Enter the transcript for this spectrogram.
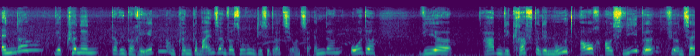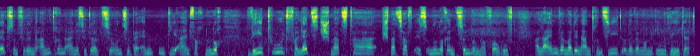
ändern wir können darüber reden und können gemeinsam versuchen, die Situation zu ändern. Oder wir haben die Kraft und den Mut, auch aus Liebe für uns selbst und für den anderen eine Situation zu beenden, die einfach nur noch wehtut, verletzt, schmerzhaft ist und nur noch Entzündung hervorruft. Allein wenn man den anderen sieht oder wenn man mit ihm redet.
